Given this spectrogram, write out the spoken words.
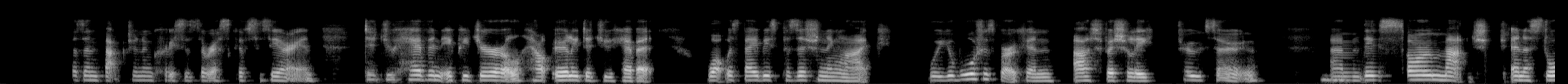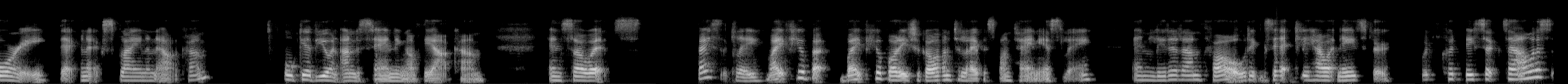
Because induction increases the risk of cesarean. Did you have an epidural? How early did you have it? What was baby's positioning like? Were your waters broken artificially too soon? Mm-hmm. Um, there's so much in a story that can explain an outcome or give you an understanding of the outcome. And so it's basically wait for your wait for your body to go into labor spontaneously and let it unfold exactly how it needs to, which could be six hours,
